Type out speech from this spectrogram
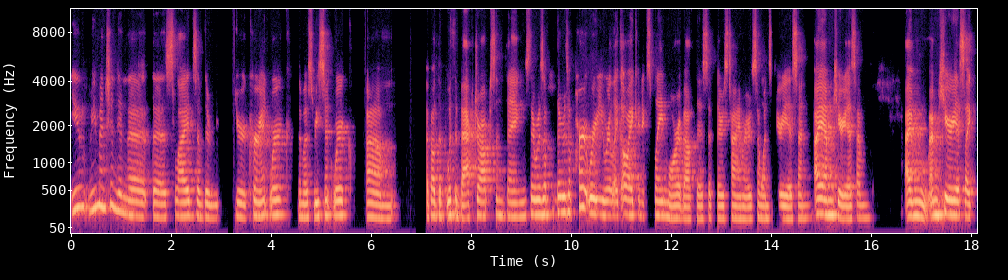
You you mentioned in the the slides of the your current work, the most recent work, um, about the with the backdrops and things. There was a there was a part where you were like, "Oh, I can explain more about this if there's time or someone's curious." And I am curious. I'm I'm I'm curious, like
